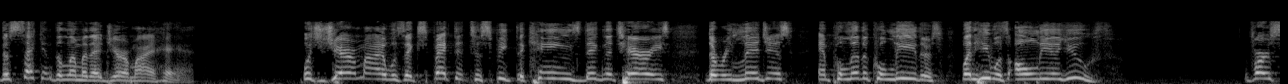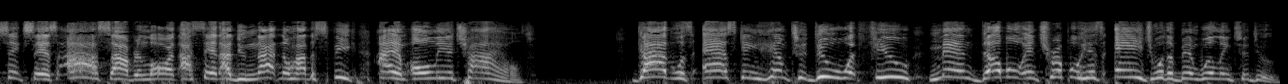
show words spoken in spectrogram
The second dilemma that Jeremiah had which Jeremiah was expected to speak to kings, dignitaries, the religious, and political leaders, but he was only a youth. Verse 6 says, Ah, sovereign Lord, I said, I do not know how to speak. I am only a child. God was asking him to do what few men double and triple his age would have been willing to do.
